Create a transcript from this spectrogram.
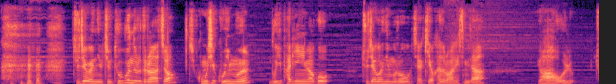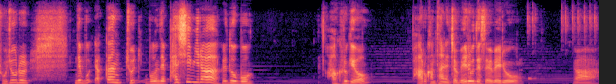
주재건님 지금 두 분으로 늘어났죠? 공식 고인물, 무이파리님하고 주재건님으로 제가 기억하도록 하겠습니다. 야, 원래, 조조를, 근데 뭐 약간, 조, 뭐, 근데 80이라, 그래도 뭐, 아, 그러게요. 바로 감탄했죠. 매료 됐어요, 매료. 야.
